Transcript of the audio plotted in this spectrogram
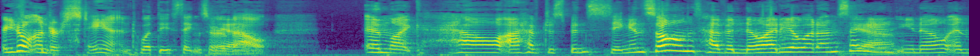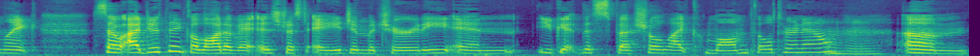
or you don't understand what these things are yeah. about. And like how I have just been singing songs having no idea what I'm saying, you know, and like so I do think a lot of it is just age and maturity, and you get this special like mom filter now. Mm-hmm. Um,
